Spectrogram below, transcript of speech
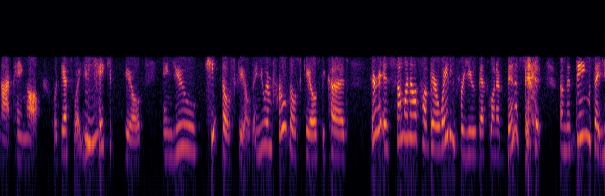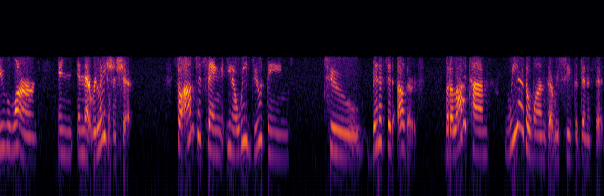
not paying off. Well, guess what? You mm-hmm. take your skills and you keep those skills and you improve those skills because – there is someone else out there waiting for you that's going to benefit from the things that you learned in in that relationship. So I'm just saying, you know, we do things to benefit others, but a lot of times we are the ones that receive the benefit.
